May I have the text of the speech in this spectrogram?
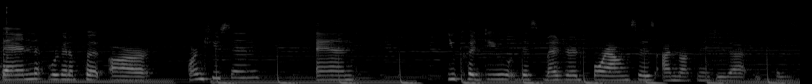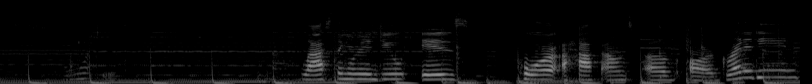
Then we're gonna put our orange juice in, and you could do this measured four ounces. I'm not gonna do that because I don't want to. Last thing we're gonna do is pour a half ounce of our grenadine.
